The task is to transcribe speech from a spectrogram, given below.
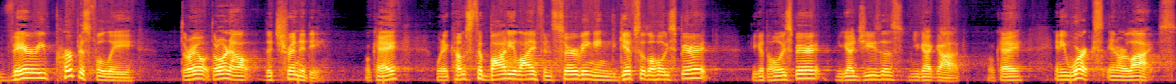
very purposefully throwing out the Trinity, okay? When it comes to body life and serving and the gifts of the Holy Spirit, you got the Holy Spirit, you got Jesus, you got God, okay? And He works in our lives.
